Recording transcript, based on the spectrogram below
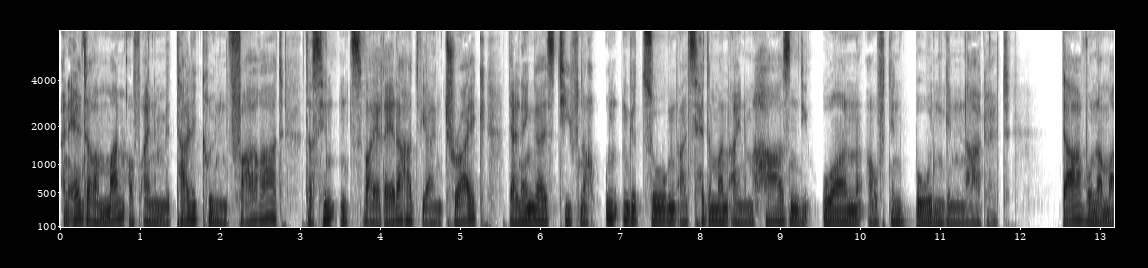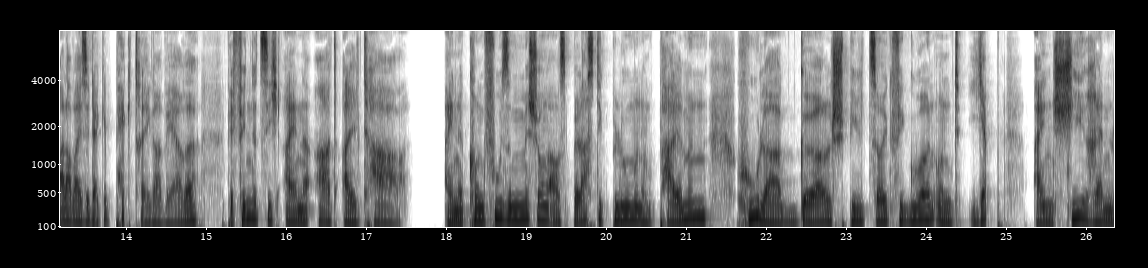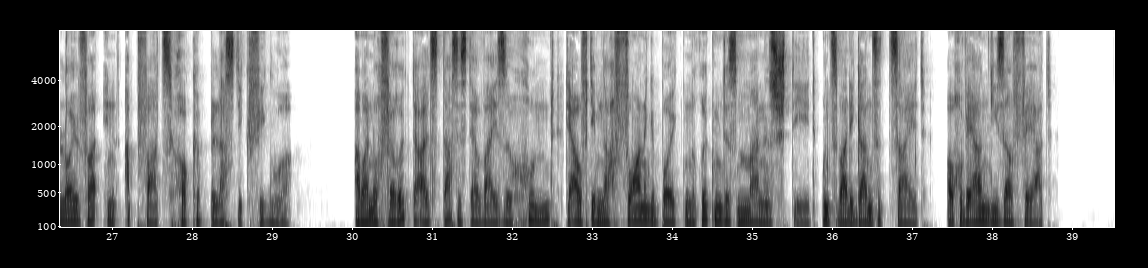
Ein älterer Mann auf einem metallicgrünen Fahrrad, das hinten zwei Räder hat wie ein Trike, der Lenker ist tief nach unten gezogen, als hätte man einem Hasen die Ohren auf den Boden genagelt. Da, wo normalerweise der Gepäckträger wäre, befindet sich eine Art Altar. Eine konfuse Mischung aus Plastikblumen und Palmen, Hula-Girl-Spielzeugfiguren und, yep, ein Skirennläufer in Abfahrtshocke Plastikfigur. Aber noch verrückter als das ist der weiße Hund, der auf dem nach vorne gebeugten Rücken des Mannes steht, und zwar die ganze Zeit, auch während dieser fährt.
